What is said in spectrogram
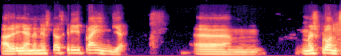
A Adriana, neste caso, queria ir para a Índia. Um, mas pronto,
